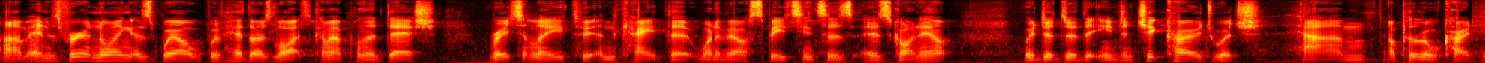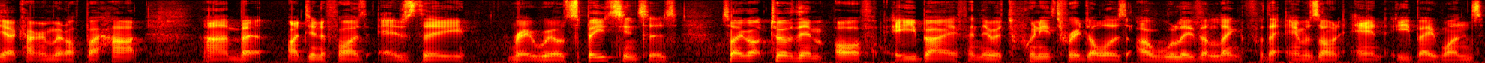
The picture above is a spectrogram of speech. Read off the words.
Um, and it's very annoying as well, we've had those lights come up on the dash recently to indicate that one of our speed sensors has gone out. We did do the engine check code which um, I'll put a little code here, I can't remember it off by heart, um, but identifies as the rear wheel speed sensors. So I got two of them off eBay, I think they were $23. I will leave a link for the Amazon and eBay ones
